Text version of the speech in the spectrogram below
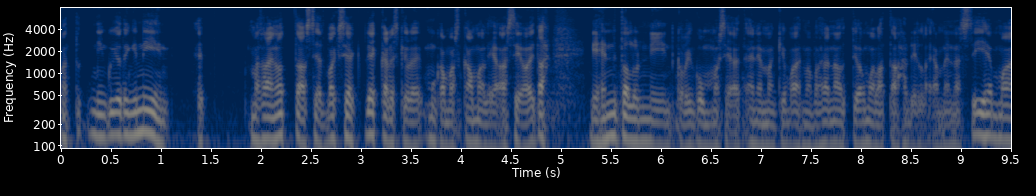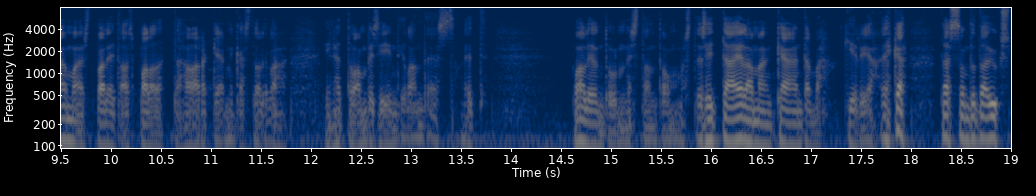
mä niin kuin jotenkin niin, että mä sain ottaa sieltä, vaikka siellä dekkariskin oli mukamassa kamalia asioita, niin ei nyt ollut niin kovin kummasia, että enemmänkin vaan, että mä voisin nauttia omalla tahdilla ja mennä siihen maailmaan ja sitten välillä taas palata tähän arkeen, mikä sitten oli vähän inhottavampi siinä tilanteessa. Et paljon tunnistan tuommoista. Ja sitten tämä elämän kääntävä kirja. Ehkä tässä on tota yksi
